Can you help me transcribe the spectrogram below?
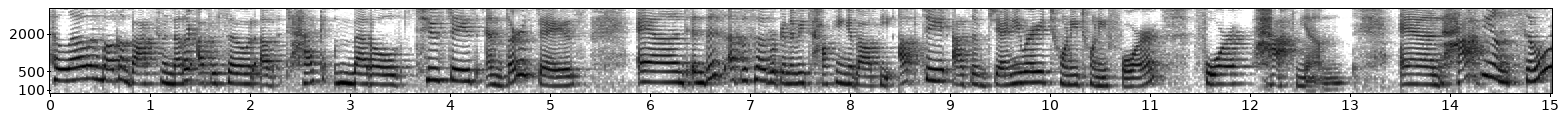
Hello and welcome back to another episode of Tech Metals Tuesdays and Thursdays. And in this episode, we're going to be talking about the update as of January 2024 for hafnium. And hafnium, similar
